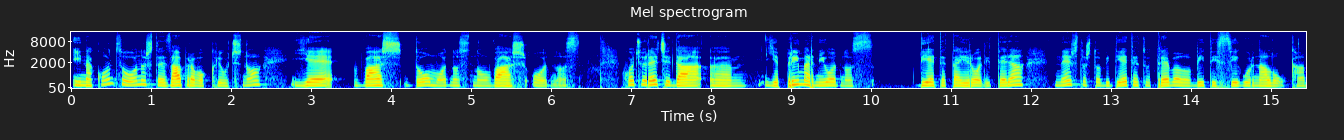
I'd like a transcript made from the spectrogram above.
I na koncu ono što je zapravo ključno je vaš dom, odnosno vaš odnos. Hoću reći da je primarni odnos djeteta i roditelja nešto što bi djetetu trebalo biti sigurna luka.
